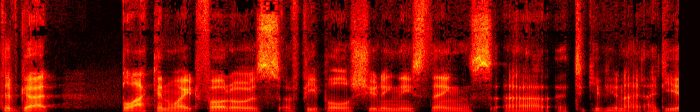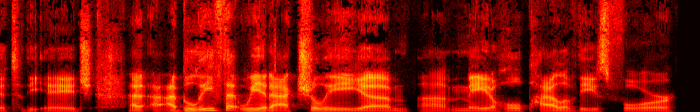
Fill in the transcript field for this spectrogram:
they've got black and white photos of people shooting these things uh, to give you an idea to the age. I, I believe that we had actually um, uh, made a whole pile of these for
